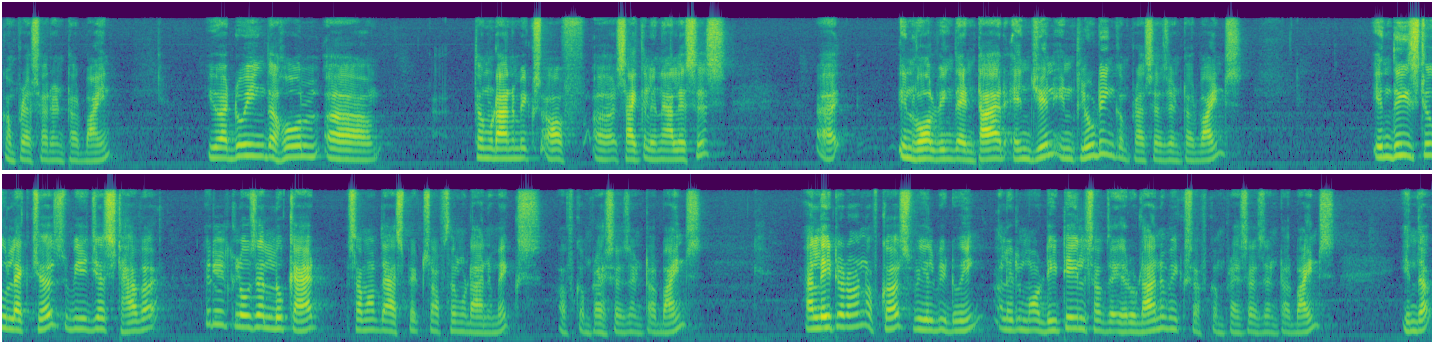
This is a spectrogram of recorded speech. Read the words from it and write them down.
compressor and turbine. You are doing the whole uh, thermodynamics of uh, cycle analysis uh, involving the entire engine including compressors and turbines. In these two lectures, we just have a little closer look at some of the aspects of thermodynamics of compressors and turbines. And later on of course, we will be doing a little more details of the aerodynamics of compressors and turbines in the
